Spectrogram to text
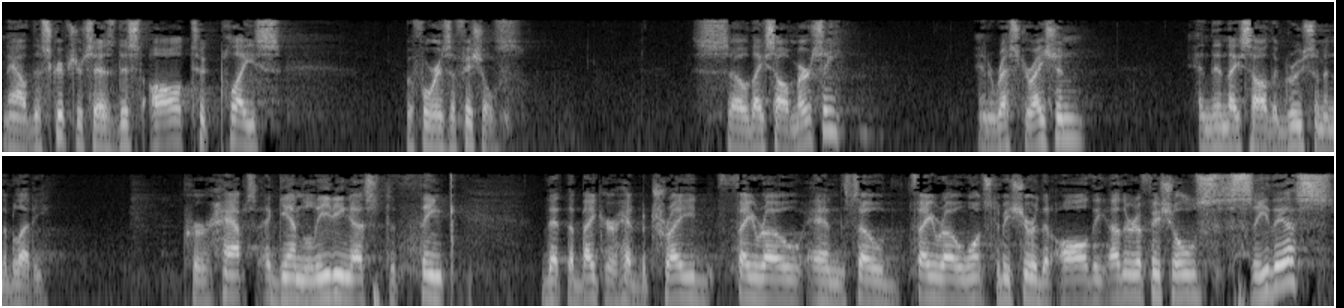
Now the scripture says this all took place before his officials. So they saw mercy and restoration and then they saw the gruesome and the bloody. Perhaps again leading us to think that the baker had betrayed Pharaoh and so Pharaoh wants to be sure that all the other officials see this.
